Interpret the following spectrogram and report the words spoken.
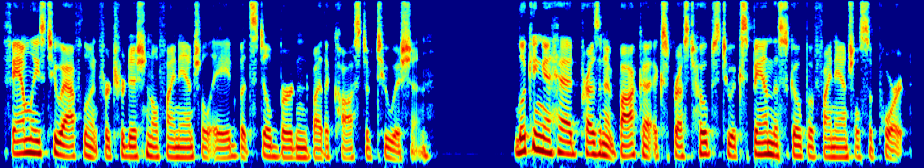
families too affluent for traditional financial aid but still burdened by the cost of tuition. Looking ahead, President Baca expressed hopes to expand the scope of financial support,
